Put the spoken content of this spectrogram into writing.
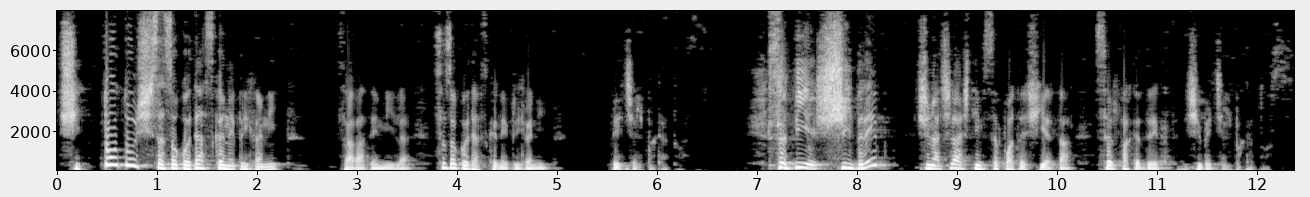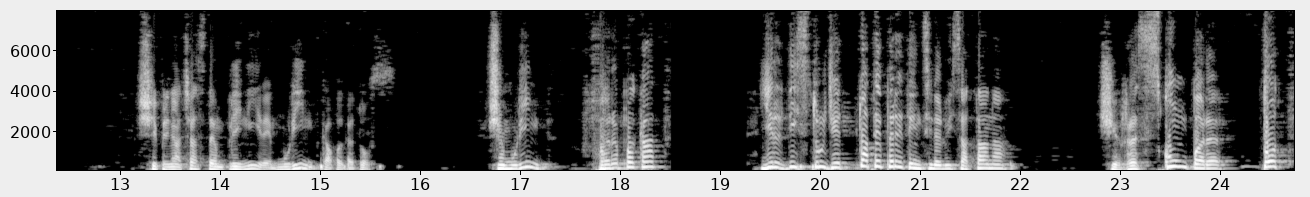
și totuși să socotească neprihănit, să arate milă, să socotească neprihănit pe cel păcătos. Să fie și drept și în același timp să poată și ierta, să-l facă drept și pe cel păcătos. Și prin această împlinire, murind ca păcătos și murind fără păcat, el distruge toate pretențiile lui satana și răscumpără tot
